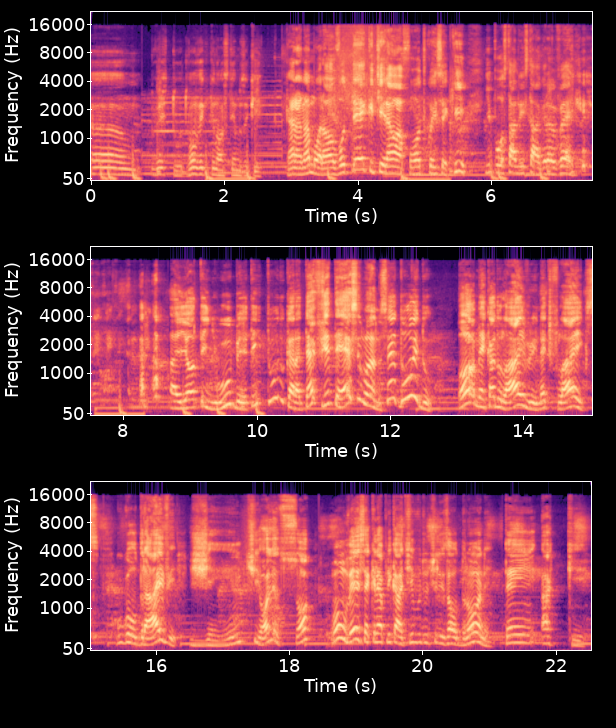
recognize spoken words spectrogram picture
Um, ver tudo. Vamos ver o que nós temos aqui. Cara, na moral, eu vou ter que tirar uma foto com esse aqui e postar no Instagram, velho. Aí, ó, tem Uber, tem tudo, cara. Até FGTS, mano. Você é doido. Ó, Mercado Livre, Netflix, Google Drive. Gente, olha só. Vamos ver se aquele aplicativo de utilizar o drone tem aqui.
